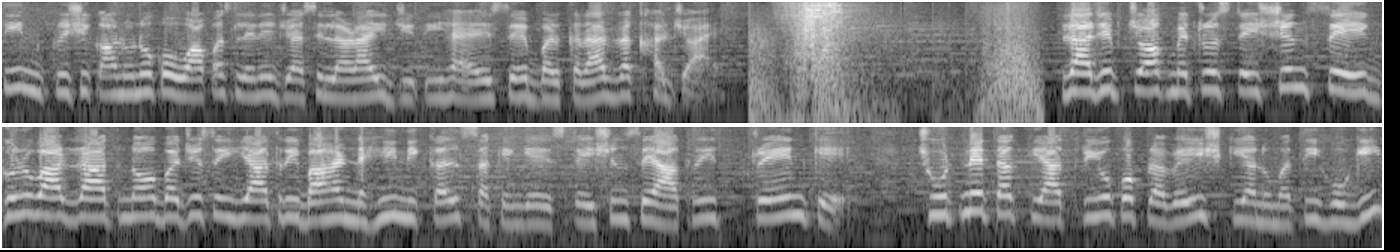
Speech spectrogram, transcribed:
तीन कृषि कानूनों को वापस लेने जैसी लड़ाई जीती है। इसे बरकरार रखा जाए। राजीव चौक मेट्रो स्टेशन से गुरुवार रात 9 बजे से यात्री बाहर नहीं निकल सकेंगे। स्टेशन से आखिरी ट्रेन के छूटने तक यात्रियों को प्रवेश की अनुमति होगी।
